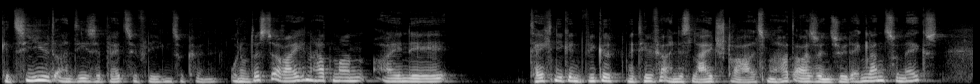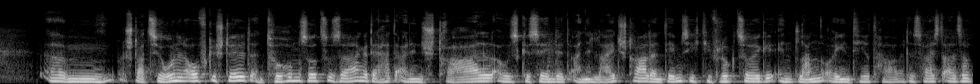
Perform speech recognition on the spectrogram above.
gezielt an diese Plätze fliegen zu können. Und um das zu erreichen, hat man eine Technik entwickelt mit Hilfe eines Leitstrahls. Man hat also in Südengland zunächst ähm, Stationen aufgestellt, ein Turm sozusagen. Der hat einen Strahl ausgesendet, einen Leitstrahl, an dem sich die Flugzeuge entlang orientiert haben. Das heißt also,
